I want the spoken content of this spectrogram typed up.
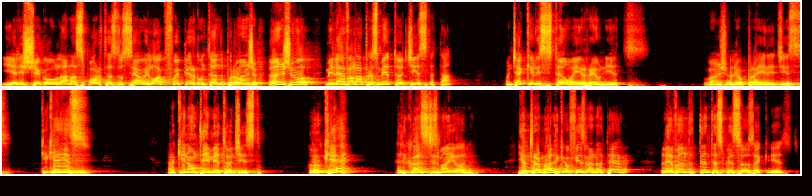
E ele chegou lá nas portas do céu e logo foi perguntando para o anjo: Anjo, me leva lá para os metodistas, tá? Onde é que eles estão aí reunidos? O anjo olhou para ele e disse: O que, que, é isso? Aqui não tem metodista. O quê? Ele quase desmaiou, né? E o trabalho que eu fiz lá na terra, levando tantas pessoas a Cristo.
